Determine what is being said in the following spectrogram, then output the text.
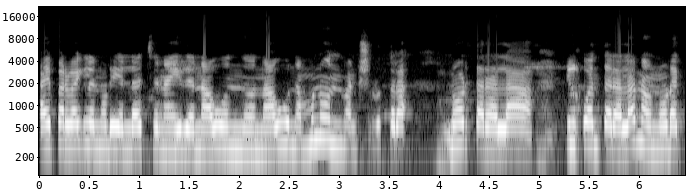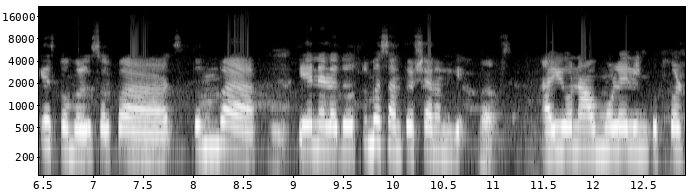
ಅಯ್ಯ ಪರವಾಗಿಲ್ಲ ನೋಡಿ ಎಲ್ಲ ಚೆನ್ನಾಗಿದೆ. ನಾವು ಒಂದು ನಾವು ನಮ್ಮನ್ನು ಒಂದು ಮನುಷ್ಯರ ತರ ನೋಡ್ತಾರಲ್ಲ ತಿಳ್ಕೊಂತಾರಲ್ಲ ನಾವು ನೋಡಕ್ಕೆ ತುಂಬ ಸ್ವಲ್ಪ ತುಂಬಾ ಏನ್ ಹೇಳೋದು ತುಂಬಾ ಸಂತೋಷ ನಮ್ಗೆ. ಅಯ್ಯೋ ನಾವು ಮೂಳೆಲಿ ಹಿಂಗ್ ಕುತ್ಕೊಂಡ್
